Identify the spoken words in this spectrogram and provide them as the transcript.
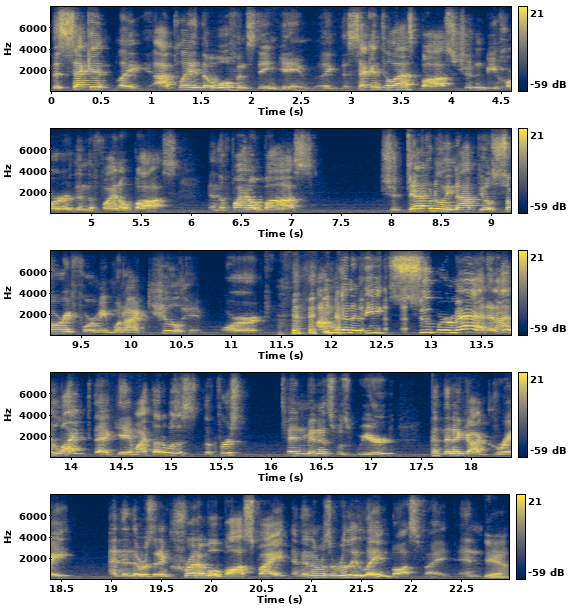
the second, like I played the Wolfenstein game. Like the second to last boss shouldn't be harder than the final boss, and the final boss should definitely not feel sorry for me when I kill him, or I'm gonna be super mad. And I liked that game. I thought it was a, the first ten minutes was weird, and then it got great, and then there was an incredible boss fight, and then there was a really lame boss fight, and Yeah.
